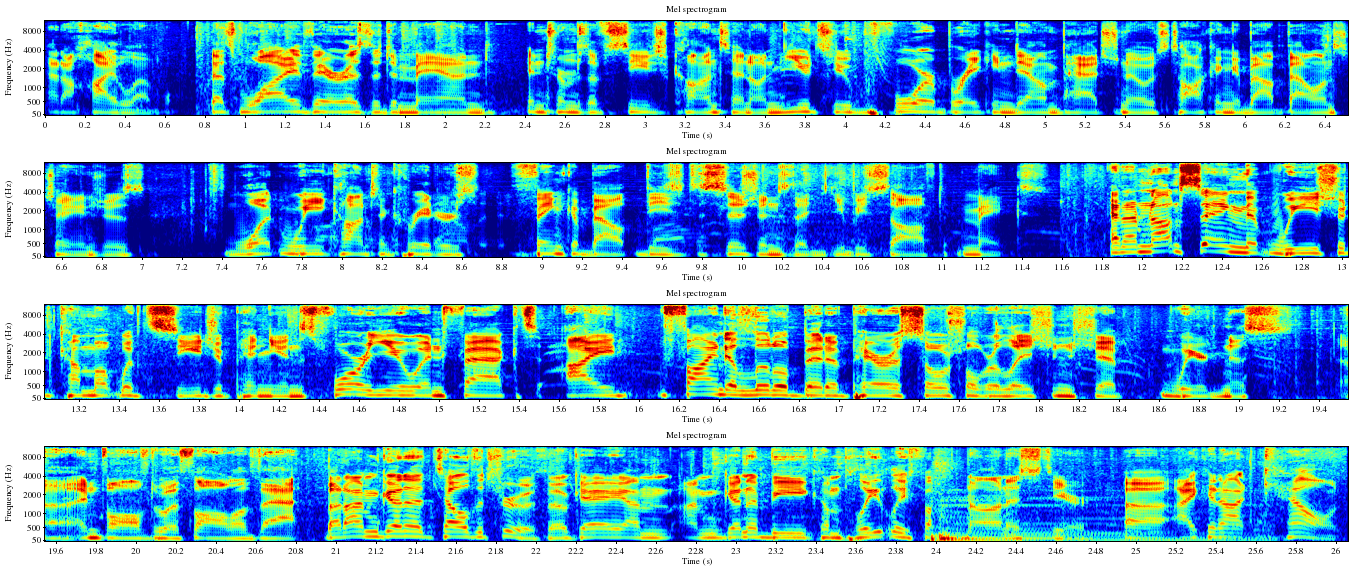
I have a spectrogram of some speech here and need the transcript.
at a high level. That's why there is a demand in terms of Siege content on YouTube for breaking down patch notes, talking about balance changes, what we content creators think about these decisions that Ubisoft makes. And I'm not saying that we should come up with siege opinions for you. In fact, I find a little bit of parasocial relationship weirdness uh, involved with all of that. But I'm gonna tell the truth, okay? I'm I'm gonna be completely honest here. Uh, I cannot count.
